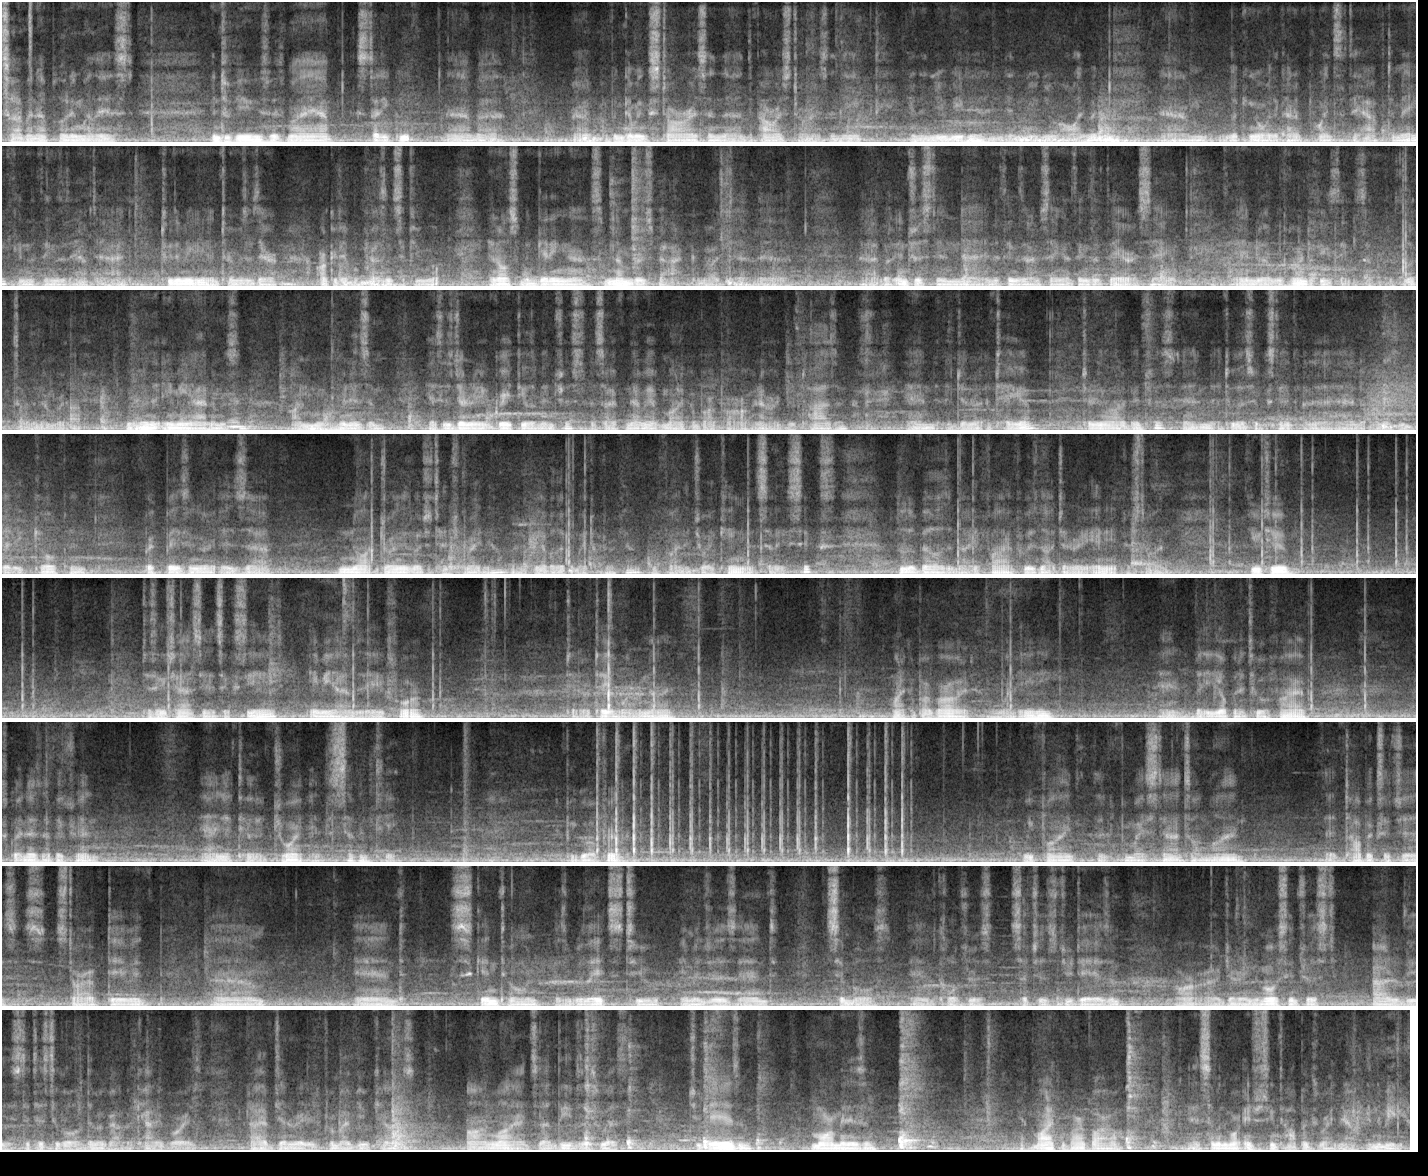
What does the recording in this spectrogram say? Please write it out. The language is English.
So I've been uploading my latest interviews with my uh, study group. Uh, I've been giving stars and the, the power stars in the in the new media and in new, Hollywood. Um, looking over the kind of points that they have to make and the things that they have to add to the media in terms of their archetypal presence, if you will. And also been getting uh, some numbers back about uh, uh, about interest in uh, in the things that I'm saying and the things that they are saying. And uh, we've learned a few things. We've looked at the numbers. We've learned that Amy Adams on Yes, is generating a great deal of interest. Aside from that, we have Monica Barbaro and Aubrey Plaza and Jenna Ortega generating a lot of interest. And to a lesser extent, and obviously Betty Gilpin. Brick Basinger is uh, not drawing as much attention right now, but if you have a look at my Twitter account, you'll find that Joey King is at 76, Lula Bell is at 95, who is not generating any interest on YouTube. Jessica Chastain at 68, Amy Adams at 84, Ortega 109, Monica Barbaro at 180, and Betty Gilpin at 205, Square Nesna picture, and Anya Taylor Joy at 70. If we go up further, we find that from my stats online, that topics such as Star of David um, and skin tone as it relates to images and symbols and cultures such as Judaism are, are generating the most interest out of the statistical demographic categories that I have generated from my view counts online. So that leaves us with Judaism, Mormonism, Monica Barbaro, and some of the more interesting topics right now in the media.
